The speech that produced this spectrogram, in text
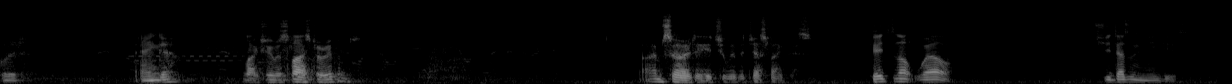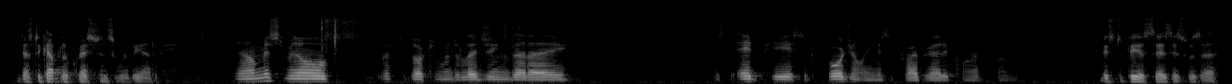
put it, anger. Like she was sliced to ribbons. I'm sorry to hit you with it just like this. Kate's not well. She doesn't need this. Just a couple of questions, and we'll be out of here. Now, Miss Mills left a document alleging that a Mr. Ed Pierce had fraudulently misappropriated clients' funds. Mr. Pierce says this was a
